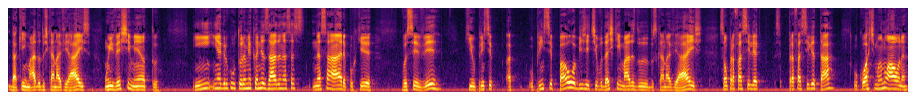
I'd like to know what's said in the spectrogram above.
da queimada dos canaviais um investimento em, em agricultura mecanizada nessas, nessa área, porque você vê que o, princip, a, o principal objetivo das queimadas do, dos canaviais são para facilitar, facilitar o corte manual, né?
